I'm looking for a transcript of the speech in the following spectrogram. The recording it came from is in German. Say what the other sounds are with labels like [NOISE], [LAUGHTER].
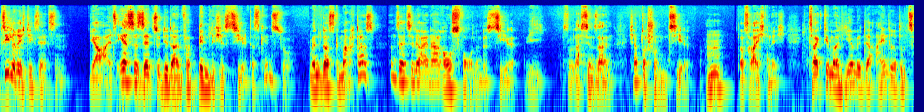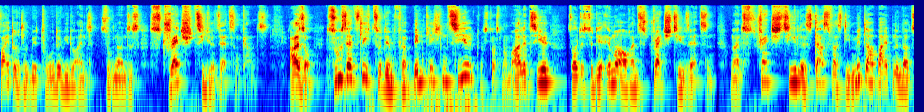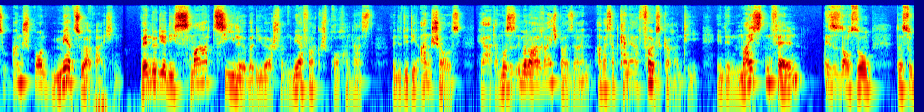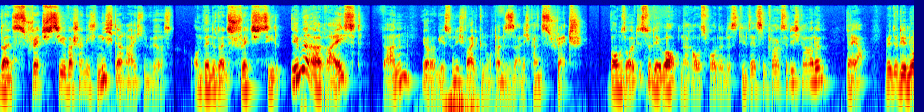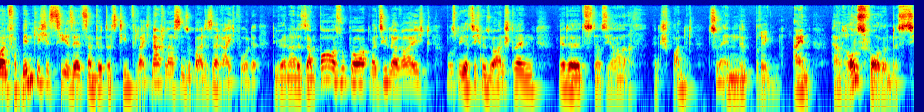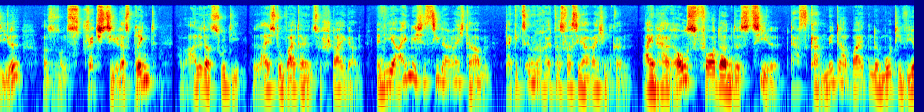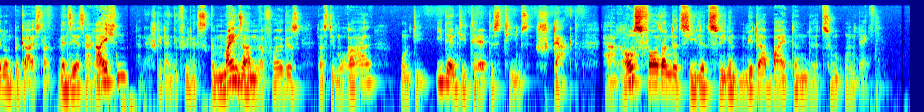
Ziele richtig setzen. Ja, als erstes setzt du dir dein verbindliches Ziel. Das kennst du. Wenn du das gemacht hast, dann setze dir ein herausforderndes Ziel. Wie? Was soll das denn sein? Ich habe doch schon ein Ziel. Hm, das reicht nicht. Ich zeige dir mal hier mit der ein Drittel, zwei Drittel Methode, wie du ein sogenanntes Stretch-Ziel setzen kannst. Also, zusätzlich zu dem verbindlichen Ziel, das ist das normale Ziel, solltest du dir immer auch ein Stretch-Ziel setzen. Und ein Stretch-Ziel ist das, was die Mitarbeitenden dazu anspornt, mehr zu erreichen. Wenn du dir die Smart-Ziele, über die wir ja schon mehrfach gesprochen hast, wenn du dir die anschaust, ja, dann muss es immer noch erreichbar sein, aber es hat keine Erfolgsgarantie. In den meisten Fällen ist es auch so, dass du dein Stretch-Ziel wahrscheinlich nicht erreichen wirst. Und wenn du dein Stretch-Ziel immer erreichst, dann, ja, dann gehst du nicht weit genug, dann ist es eigentlich kein Stretch. Warum solltest du dir überhaupt ein herausforderndes Ziel setzen, fragst du dich gerade? Naja, wenn du dir nur ein verbindliches Ziel setzt, dann wird das Team vielleicht nachlassen, sobald es erreicht wurde. Die werden alle sagen, boah, super, hab mein Ziel erreicht, muss mich jetzt nicht mehr so anstrengen, werde jetzt das Jahr entspannt zu Ende bringen. Ein herausforderndes Ziel, also so ein Stretch-Ziel, das bringt aber alle dazu, die Leistung weiterhin zu steigern. Wenn die ihr eigentliches Ziel erreicht haben, dann gibt es immer noch etwas, was sie erreichen können. Ein herausforderndes Ziel, das kann Mitarbeitende motivieren und begeistern. Wenn sie es erreichen, dann entsteht ein Gefühl des gemeinsamen Erfolges, das die Moral und die Identität des Teams stärkt. Herausfordernde Ziele zwingen Mitarbeitende zum Umdenken.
